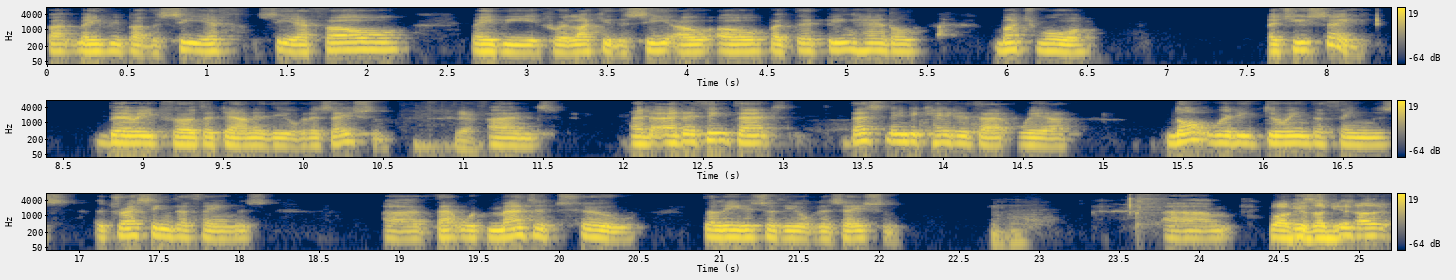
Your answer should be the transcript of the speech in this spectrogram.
but maybe by the CF, CFO, maybe if we're lucky, the COO, but they're being handled much more, as you say, buried further down in the organization. Yeah. And and and I think that that's an indicator that we're not really doing the things, addressing the things uh, that would matter to the leaders of the organization. Mm-hmm. Um, well, because I'll, I'll,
